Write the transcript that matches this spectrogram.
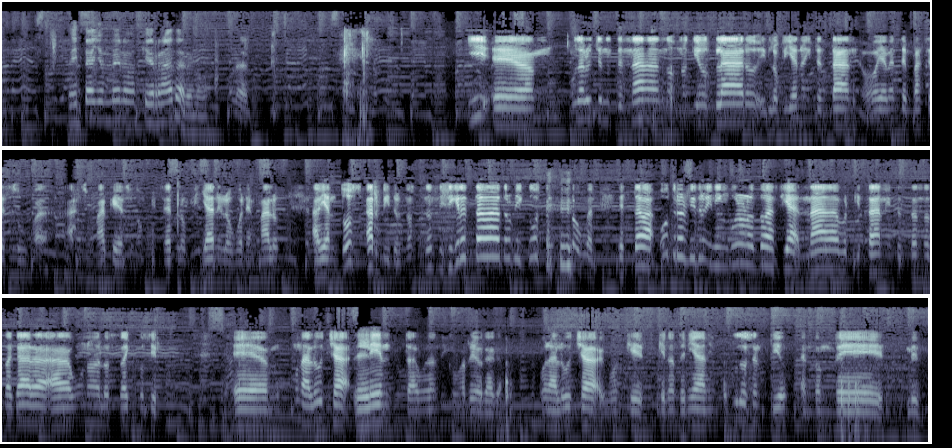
20 años menos que Renataro, ¿no? Claro. Y eh, una lucha donde nada no, no quedó claro y los villanos intentaban, obviamente en base a su, a, a su marca y a su nombre, ser los villanos y los buenos malos. Habían dos árbitros, no, no- ni siquiera estaba no, bueno, estaba otro árbitro y ninguno de los dos hacía nada porque estaban intentando atacar a, a uno de los Psycho Circus. Eh, una lucha lenta, weón, como Río Caca. Una lucha que, que no tenía ningún puto sentido, en donde, le-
